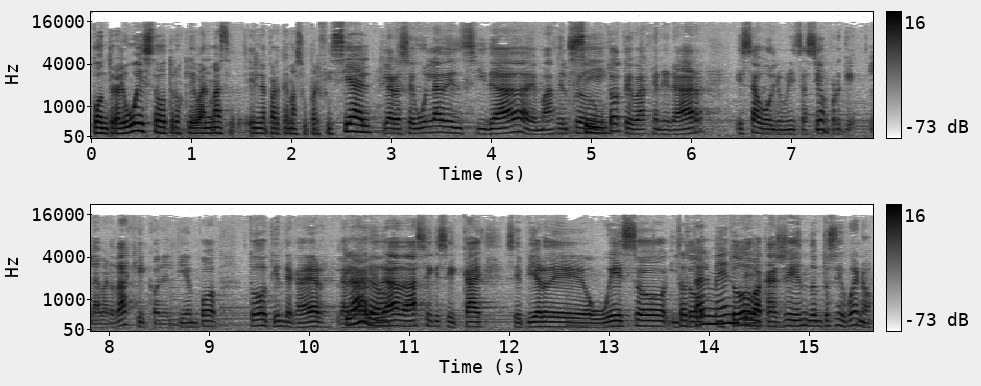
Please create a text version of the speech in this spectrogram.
contra el hueso, otros que van más en la parte más superficial. Claro, según la densidad, además del producto, te va a generar esa voluminización, porque la verdad es que con el tiempo todo tiende a caer. La gravedad hace que se cae, se pierde hueso y. Todo, y todo va cayendo. Entonces, bueno,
